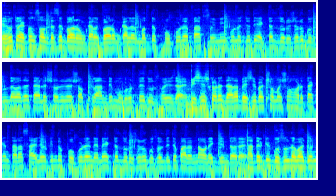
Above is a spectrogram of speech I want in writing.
যেহেতু এখন চলতেছে গরমকাল, গরমকালের মধ্যে পুকুরে বা সুইমিং পুলে যদি একটা জোরে সরু গোসল দেওয়া যায়, তাহলে শরীরের সব ক্লান্তি মুহূর্তে দূর হয়ে যায়। বিশেষ করে যারা বেশিরভাগ সময় শহরে থাকেন, তারা চাইলেও কিন্তু পুকুরে নেমে একটা জোরে সরু গোসল দিতে পারেন না অনেক দিন ধরে। তাদেরকে গোসল দেওয়ার জন্য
